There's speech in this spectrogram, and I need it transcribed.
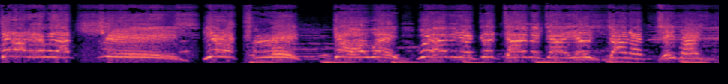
Get out of here without cheese! You're a creep! Go away! We're having a good time until you showed up, cheapers!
